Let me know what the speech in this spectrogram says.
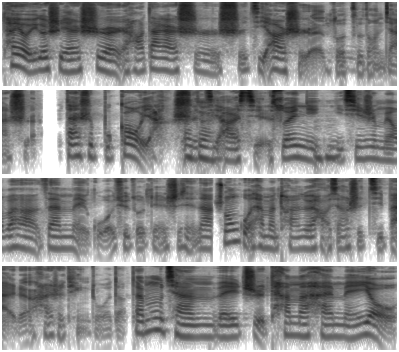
他有一个实验室，然后大概是十几二十人做自动驾驶，但是不够呀，十几二十，所以你你其实没有办法在美国去做这件事情。那中国他们团队好像是几百人，还是挺多的，但目前为止他们还没有。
